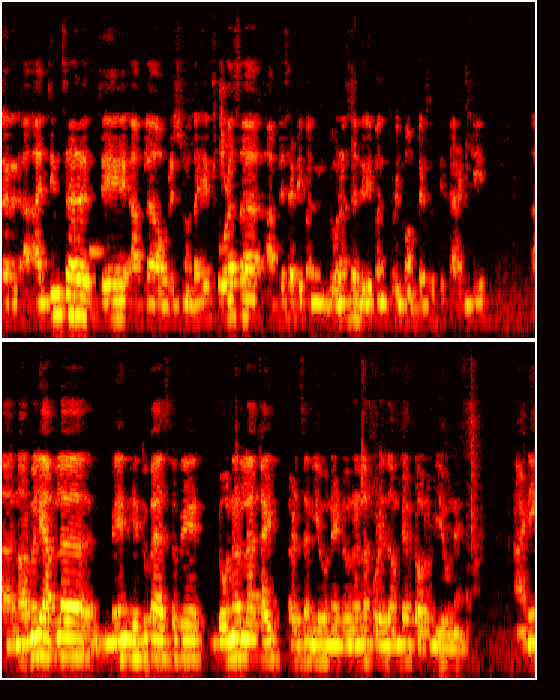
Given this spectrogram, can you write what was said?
तर आजींचं जे आपलं ऑपरेशन होतं हे थोडासा आपल्यासाठी पण डोनर सर्जरी पण थोडी कॉम्प्लेक्स होती. कारण की नॉर्मली आपला मेन हेतू काय असतो की डोनरला काही अडचण येऊ नये डोनरला पुढे जाऊन काही प्रॉब्लेम येऊ नये. आणि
